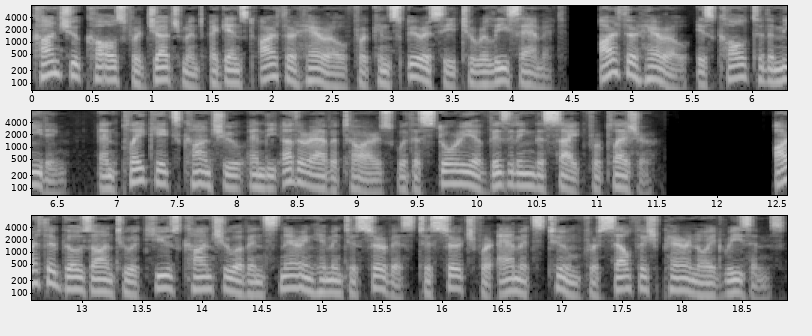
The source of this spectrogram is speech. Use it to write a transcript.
Khonshu calls for judgment against Arthur Harrow for conspiracy to release Ammit. Arthur Harrow is called to the meeting, and placates Khonshu and the other avatars with a story of visiting the site for pleasure. Arthur goes on to accuse Khonshu of ensnaring him into service to search for Ammit's tomb for selfish paranoid reasons,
